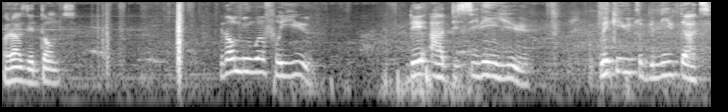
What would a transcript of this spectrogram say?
whereas they don't. They don't mean well for you. They are deceiving you, making you to believe that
